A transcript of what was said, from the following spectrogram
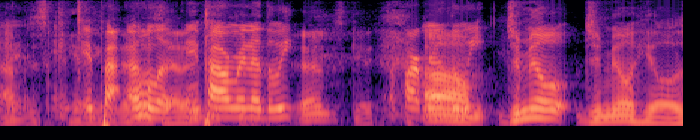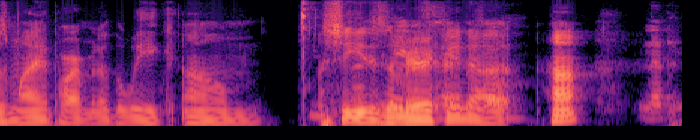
I'm just kidding. Empo- That's look, said. Just empowerment kidding. of the week. I'm just kidding. Apartment of the Um, week. Jemele Jemele Hill is my apartment of the week. Um, she is American. Uh, huh? Nothing.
